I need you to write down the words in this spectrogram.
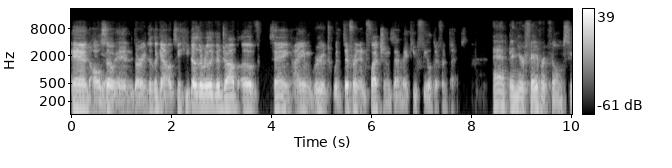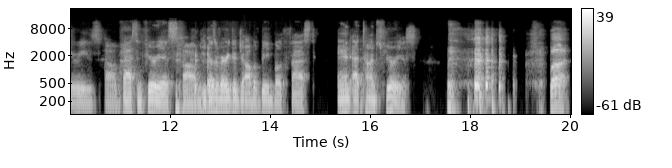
And also yeah. in Guardians of the Galaxy, he does a really good job of saying I am Groot with different inflections that make you feel different things. And in your favorite film series, um, Fast and Furious, um, he does a very good job of being both fast and at times furious. but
